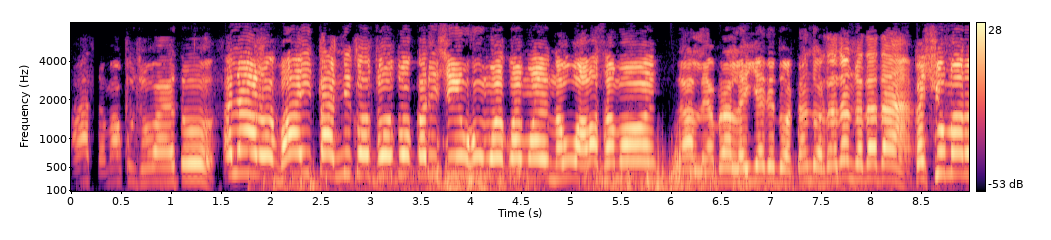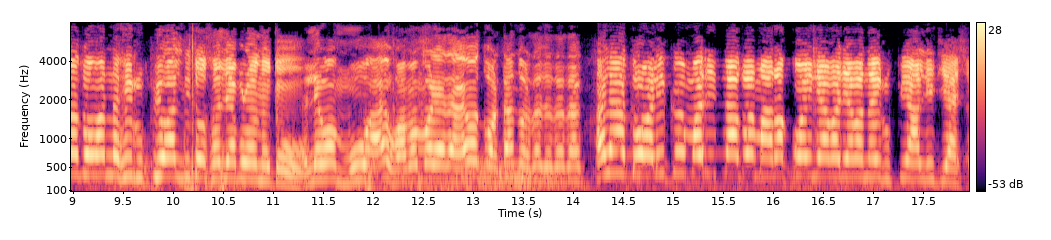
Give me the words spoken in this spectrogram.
આ તમાકુ જોવાય તો અલ્યા ભાઈ તારની તો જો જો કરી છે હું મોય કોઈ મોય નવું આવે છે મોય આ લેબડા લઈ ગયા તે દોડતા ને દોડતા હતા ને જતા હતા. કશું મારા જોવા નહીં રૂપિયો હાલ દીધો છે લેબડો નો તો. એટલે હું આવ્યો હવામાં મળ્યા હતા આવ્યો દોડતા ને દોડતા જતા હતા. અલ્યા દોડી કે મરી જ ના તો મારા કોઈ લેવા દેવા નહીં રૂપિયા ગયા છે.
